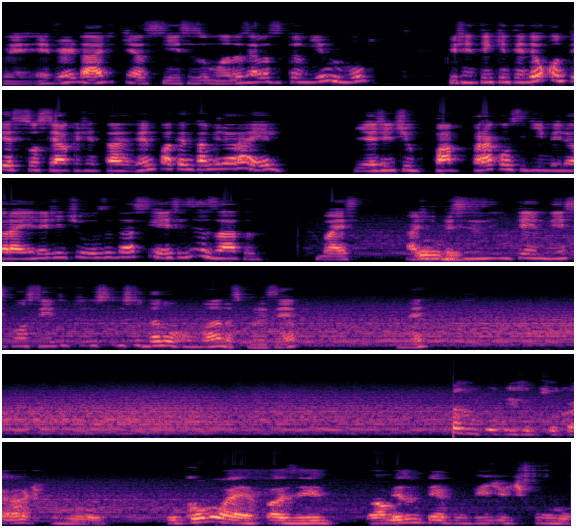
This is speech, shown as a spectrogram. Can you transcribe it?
é, é verdade que as ciências humanas elas caminham junto. Porque a gente tem que entender o contexto social que a gente está vivendo para tentar melhorar ele. E a gente, para conseguir melhorar ele, a gente usa das ciências exatas. Mas a gente uhum. precisa entender esse conceito estudando humanas, por exemplo, né? Faz um pouquinho sobre o seu canal, tipo, o como é fazer ao mesmo tempo um vídeo, tipo,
